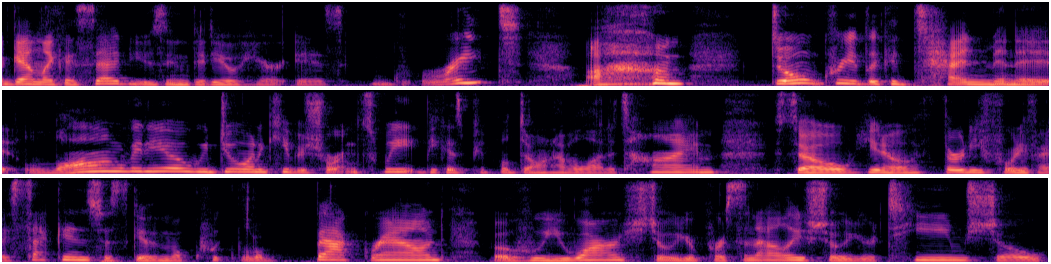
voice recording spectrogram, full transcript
Again, like I said, using video here is great. Um, don't create like a 10 minute long video. We do want to keep it short and sweet because people don't have a lot of time. So, you know, 30, 45 seconds, just give them a quick little background about who you are, show your personality, show your team, show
